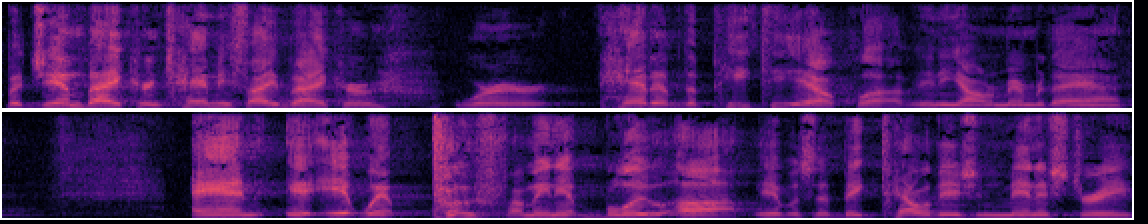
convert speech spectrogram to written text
But Jim Bakker and Tammy Faye Bakker were head of the PTL Club. Any of y'all remember that? And it, it went poof. I mean, it blew up. It was a big television ministry.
